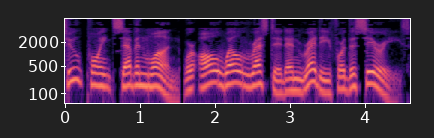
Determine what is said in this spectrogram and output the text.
2.71 were all well rested and ready for the series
